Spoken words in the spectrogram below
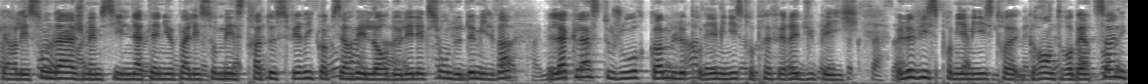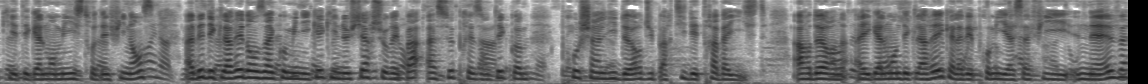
car les sondages, même s'ils n'atteignent pas les sommets stratosphériques observés lors de l'élection de 2020, la classent toujours comme le Premier ministre préféré du pays. Le vice-premier ministre Grant Robertson, qui est également ministre des Finances, avait déclaré dans un communiqué qu'il ne chercherait pas à se présenter comme prochain leader du Parti des travaillistes. Ardern a également déclaré qu'elle avait promis à sa fille Neve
